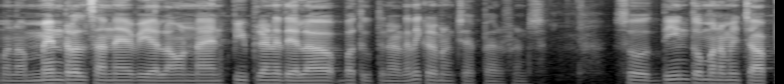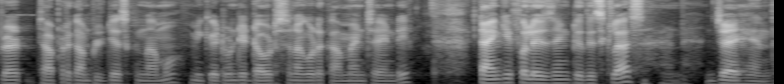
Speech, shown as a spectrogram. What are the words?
మన మినరల్స్ అనేవి ఎలా ఉన్నాయి అండ్ పీపుల్ అనేది ఎలా బతుకుతున్నారు అనేది ఇక్కడ మనకు చెప్పారు ఫ్రెండ్స్ సో దీంతో మనం ఈ చాప్టర్ చాప్టర్ కంప్లీట్ చేసుకున్నాము. మీకు ఎటువంటి డౌట్స్ ఉన్నా కూడా కామెంట్ చేయండి. Thank you for listening to this class and జై హింద్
